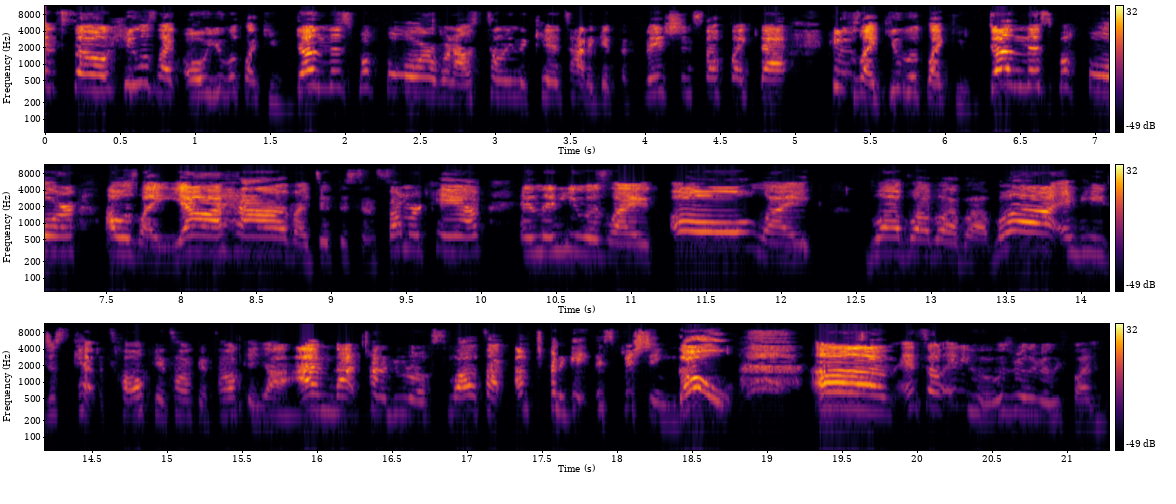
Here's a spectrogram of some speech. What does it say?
And so he was like, Oh, you look like you've done this before when I was telling the kids how to get the fish and stuff like that. He was like, You look like you've done this before. I was like, Yeah, I have. I did this in summer camp. And then he was like, Oh, like blah blah blah blah blah and he just kept talking talking talking y'all i'm not trying to do no small talk i'm trying to get this fishing go um and so anywho it was really really fun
